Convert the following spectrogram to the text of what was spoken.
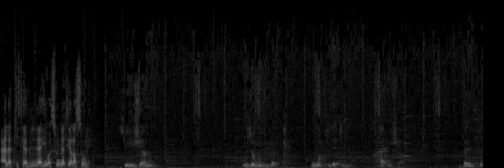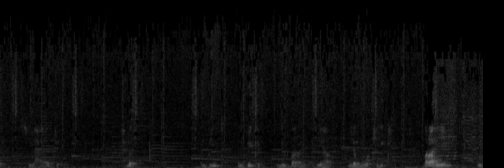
على كتاب الله وسنة رسوله. سي هشام أزوج لك موكلتي عائشة بنت سي الحاج أحمد البنت البكر المجبرة لأبيها إلى موكلك. إبراهيم ولد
